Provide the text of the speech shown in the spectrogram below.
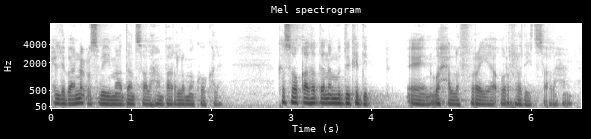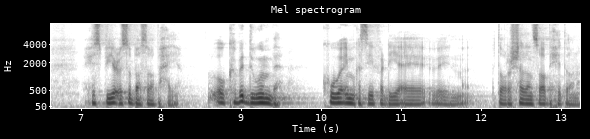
xildhibaano cusub ay yimaadaan tusaale ahaan baarlamaanka oo kale. Kasoo qaad haddana muddo kadib waxaa la furayaa ururadii tusaale ahaan. Xisbiyo cusub baa soo baxaya oo kaba duwanba kuwa imika sii fadhiya ee doorashadan soo bixi doona.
